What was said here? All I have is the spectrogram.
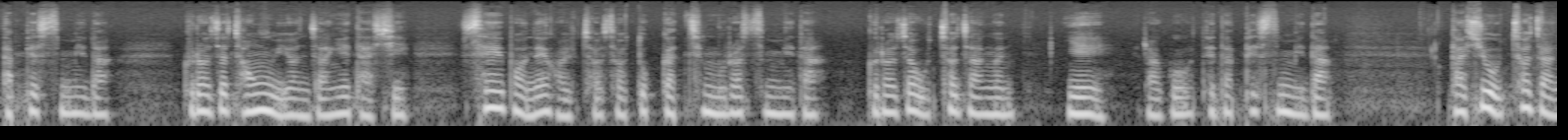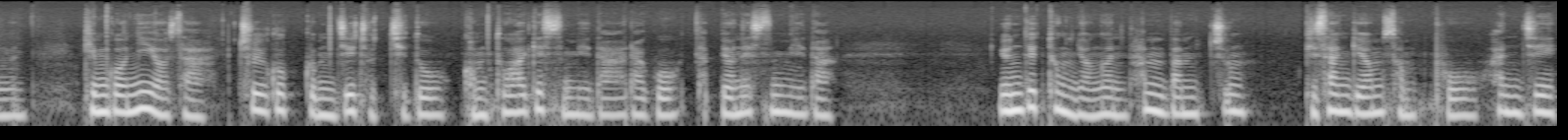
답했습니다. 그러자 정 위원장이 다시 세 번에 걸쳐서 똑같이 물었습니다. 그러자 오 처장은 예 라고 대답했습니다. 다시 오 처장은 김건희 여사 출국 금지 조치도 검토하겠습니다. 라고 답변했습니다. 윤 대통령은 한밤중 비상계엄 선포한 지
